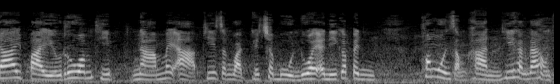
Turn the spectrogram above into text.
ได้ไปร่วมทริปน้ำไม่อาบที่จังหวัดเพชรบูรณ์ด้วย อันนี้ก็เป็นข้อมูลสำคัญที่ทางด้านของ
